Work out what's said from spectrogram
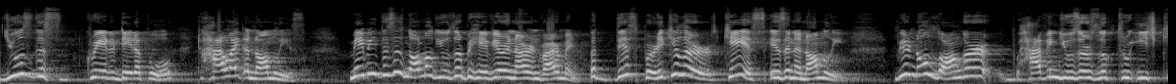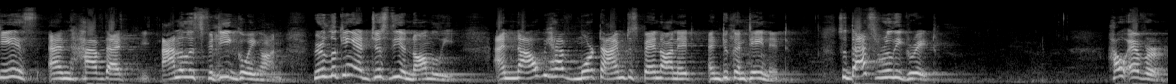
use this created data pool to highlight anomalies. Maybe this is normal user behavior in our environment, but this particular case is an anomaly. We're no longer having users look through each case and have that analyst fatigue going on. We're looking at just the anomaly. And now we have more time to spend on it and to contain it. So that's really great. However,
